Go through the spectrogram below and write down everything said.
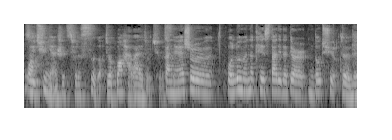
所以去年是去了四个，就是光海外的就去了四个。感觉是我论文的 case study 的地儿，你都去了。对对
